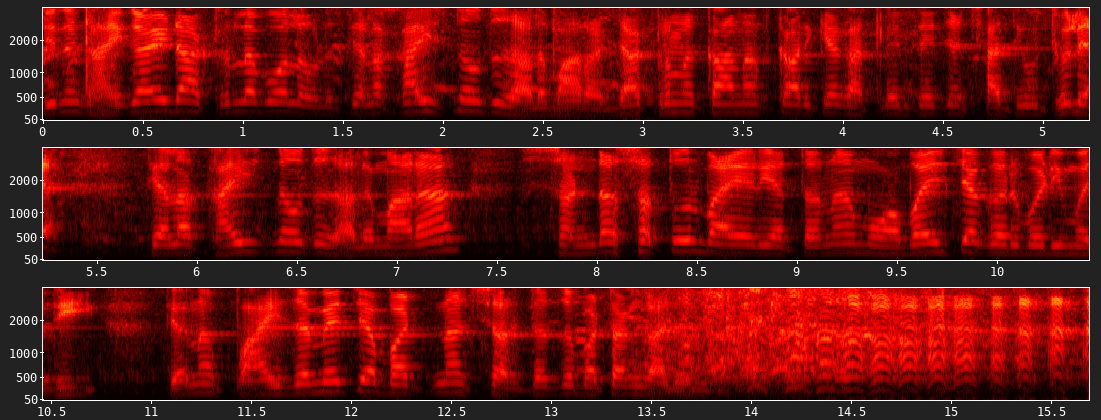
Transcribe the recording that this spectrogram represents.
तिनं घाई घाई डॉक्टरला बोलावलं. त्याला काहीच नव्हतं झालं महाराज. डॉक्टरनं कानात काडक्या घातल्या आणि त्याच्या छाती उठवल्या. त्याला काहीच नव्हतं झालं महाराज. संडासातून बाहेर येताना मोबाईलच्या गडबडीमध्ये त्यानं पायजम्याच्या बटनात शर्टाचं बटन घालून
